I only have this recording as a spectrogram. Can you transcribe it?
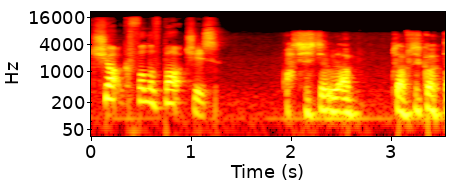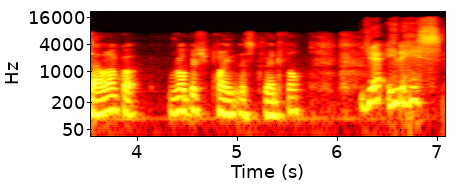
chock full of botches. I just I've, I've just got down. I've got rubbish, pointless, dreadful. Yeah, it is.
